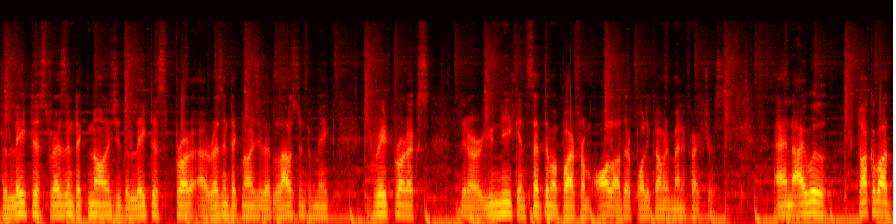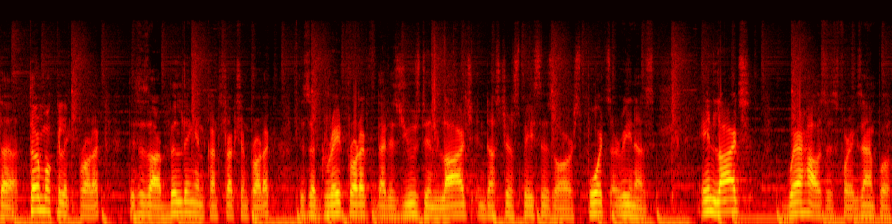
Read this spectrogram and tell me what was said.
the latest resin technology, the latest uh, resin technology that allows them to make great products that are unique and set them apart from all other polycarbonate manufacturers. And I will talk about the Thermoclick product. This is our building and construction product. This is a great product that is used in large industrial spaces or sports arenas. In large warehouses, for example,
